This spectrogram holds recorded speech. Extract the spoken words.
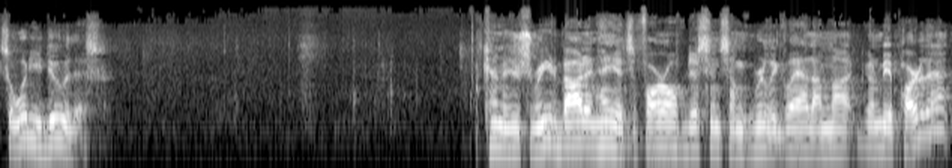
So, what do you do with this? Kind of just read about it and hey, it's a far off distance. I'm really glad I'm not going to be a part of that.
